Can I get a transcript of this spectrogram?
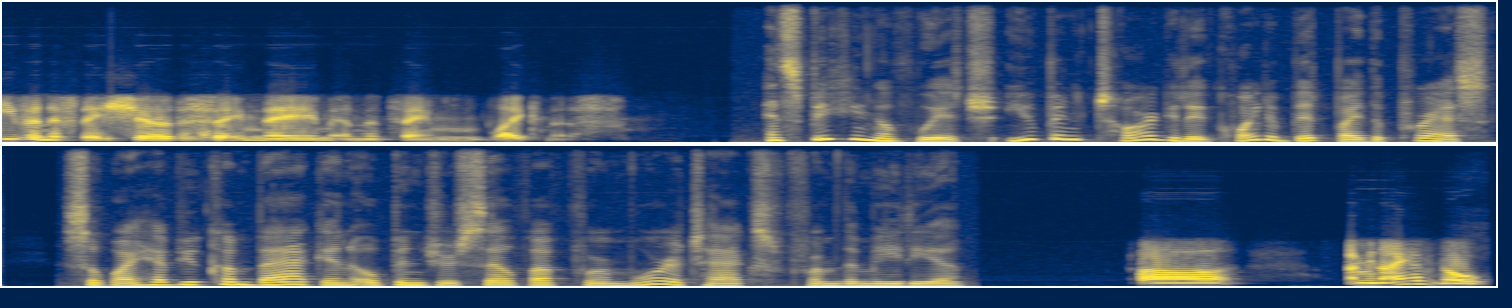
even if they share the same name and the same likeness. And speaking of which, you've been targeted quite a bit by the press, so why have you come back and opened yourself up for more attacks from the media? Uh, I mean, I have no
